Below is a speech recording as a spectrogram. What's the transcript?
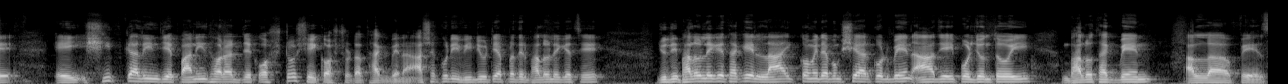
এই শীতকালীন যে পানি ধরার যে কষ্ট, সেই কষ্টটা থাকবে না। আশা করি ভিডিওটি আপনাদের ভালো লেগেছে। যদি ভালো লেগে থাকে, লাইক, কমেন্ট এবং শেয়ার করবেন। আজ এই পর্যন্তই। ভালো থাকবেন। আল্লাহ হাফেজ।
